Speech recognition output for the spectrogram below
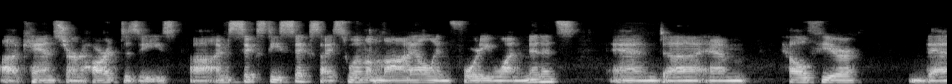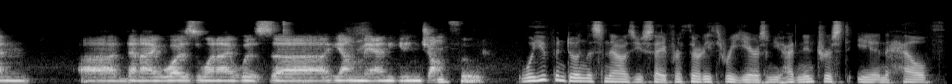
uh, cancer and heart disease. Uh, I'm 66. I swim a mile in 41 minutes and uh, am healthier than uh, than I was when I was a young man eating junk food. Well, you've been doing this now, as you say, for 33 years, and you had an interest in health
